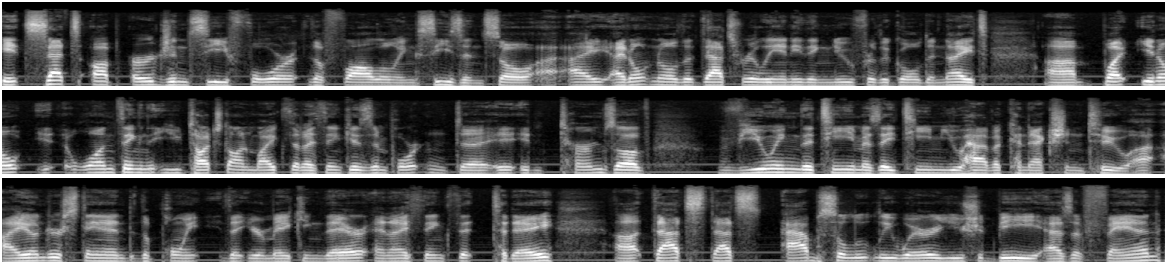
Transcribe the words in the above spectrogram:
it sets up urgency for the following season. So I, I don't know that that's really anything new for the Golden Knights. Um, but, you know, one thing that you touched on, Mike, that I think is important uh, in terms of viewing the team as a team you have a connection to. I, I understand the point that you're making there, and I think that today uh, that's that's absolutely where you should be as a fan.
